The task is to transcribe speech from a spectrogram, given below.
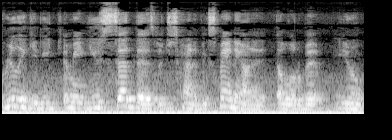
really give you. I mean, you said this, but just kind of expanding on it a little bit. You know,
